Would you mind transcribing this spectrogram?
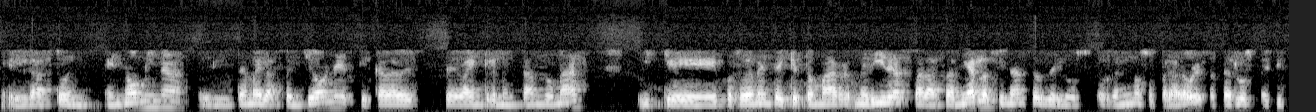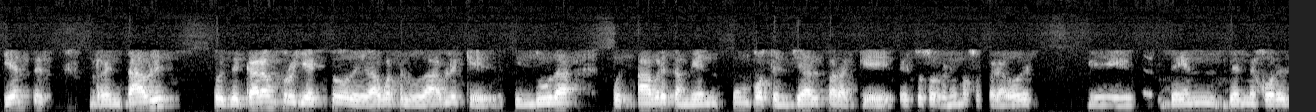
el gasto en nómina el tema de las pensiones que cada vez se va incrementando más y que pues obviamente hay que tomar medidas para sanear las finanzas de los organismos operadores, hacerlos eficientes, rentables, pues de cara a un proyecto de agua saludable que sin duda pues abre también un potencial para que estos organismos operadores eh, den, den mejores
